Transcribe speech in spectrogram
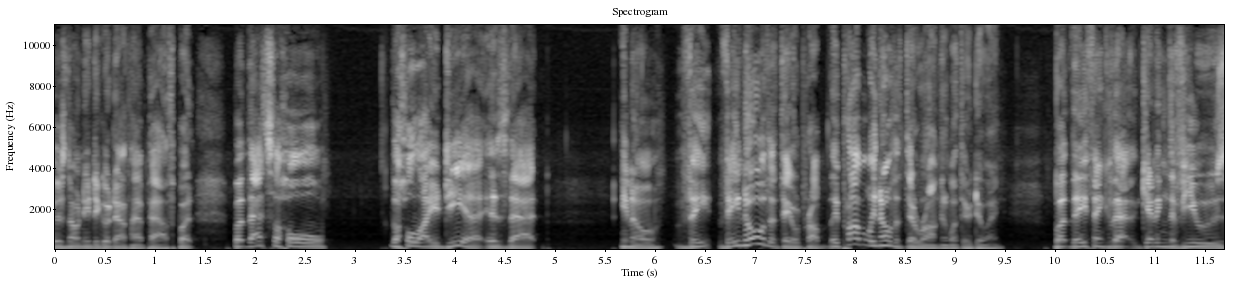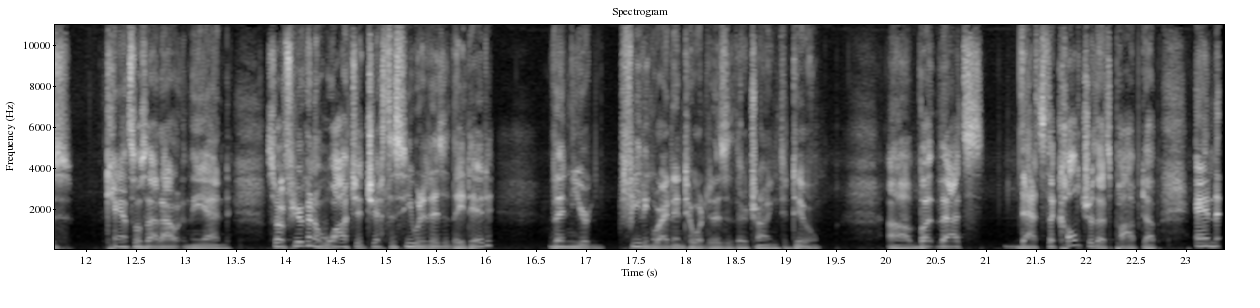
there's no need to go down that path. But but that's the whole the whole idea is that you know they they know that they were probably they probably know that they're wrong in what they're doing, but they think that getting the views cancels that out in the end. So if you're going to watch it just to see what it is that they did, then you're feeding right into what it is that they're trying to do. Uh, but that's that's the culture that's popped up, and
